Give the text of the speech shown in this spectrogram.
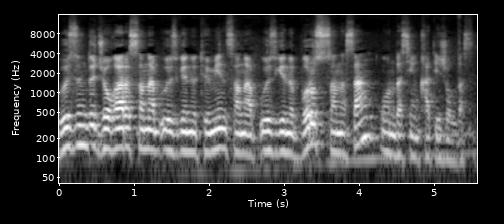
Өзіңді жоғары санап өзгені төмен санап өзгені бұрыс санасаң онда сен қате жолдасың.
